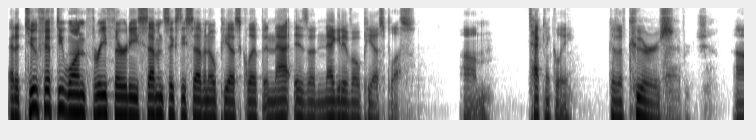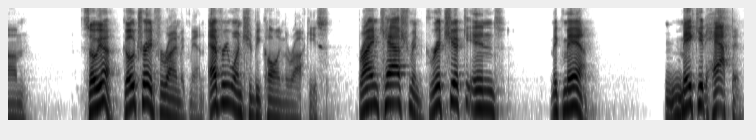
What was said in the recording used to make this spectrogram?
at a 251, 330, 767 OPS clip, and that is a negative OPS plus. Um, technically, because of Coors. Um, so yeah, go trade for Ryan McMahon. Everyone should be calling the Rockies. Brian Cashman, Grichuk, and McMahon. Mm. Make it happen.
